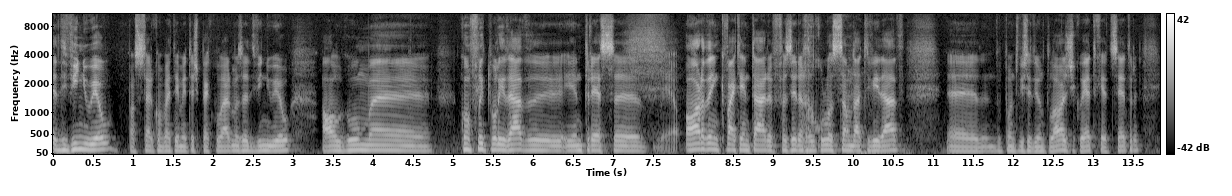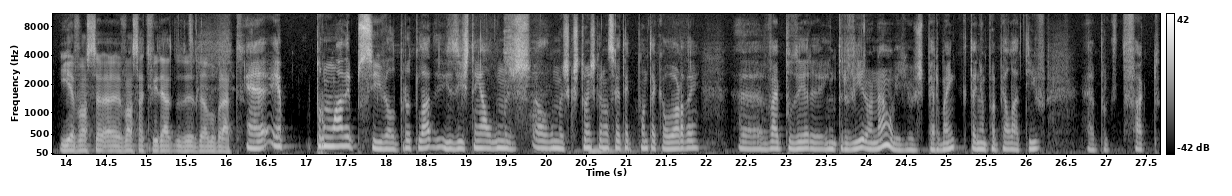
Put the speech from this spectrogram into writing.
adivinho eu, posso estar completamente a especular, mas adivinho eu alguma conflitualidade entre essa ordem que vai tentar fazer a regulação da atividade uh, do ponto de vista deontológico, ética, etc., e a vossa, a vossa atividade da Lubrato? É, é, por um lado é possível, por outro lado existem algumas, algumas questões que eu não sei até que ponto é que a Ordem uh, vai poder intervir ou não, e eu espero bem que tenha um papel ativo, uh, porque de facto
